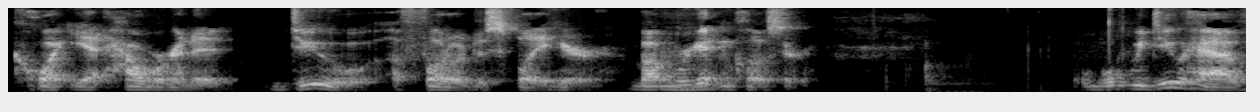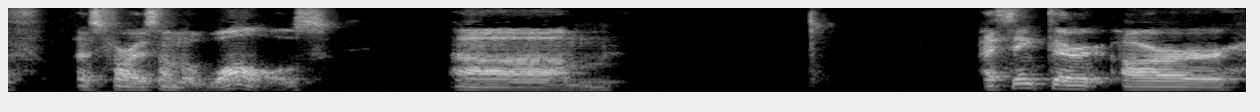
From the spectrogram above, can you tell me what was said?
quite yet how we're going to do a photo display here, but mm-hmm. we're getting closer what we do have as far as on the walls, um, I think there are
